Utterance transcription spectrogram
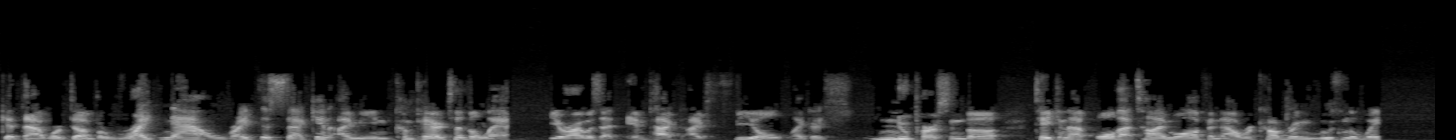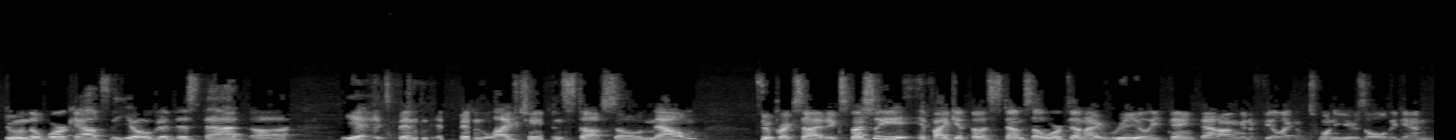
get that work done. But right now, right this second, I mean, compared to the last year I was at Impact, I feel like a new person. The taking that all that time off and now recovering, losing the weight, doing the workouts, the yoga, this that. Uh, yeah, it's been it's been life changing stuff. So now I'm super excited, especially if I get the stem cell work done. I really think that I'm going to feel like I'm 20 years old again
